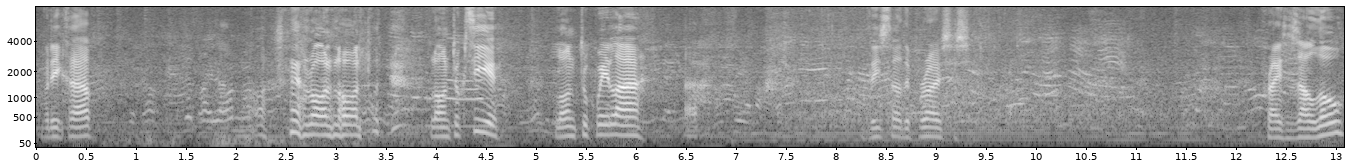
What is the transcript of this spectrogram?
สวัสดีครับ ร้อนร้อนร้อนทุกที่ร้อนทุกเวลา These are the prices Prices are low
